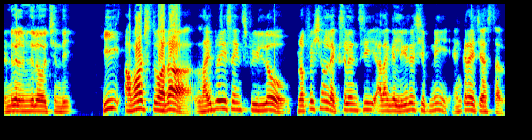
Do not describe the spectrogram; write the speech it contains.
రెండు వేల ఎనిమిదిలో వచ్చింది. ఈ అవార్డ్స్ ద్వారా లైబ్రరీ సైన్స్ ఫీల్డ్లో ప్రొఫెషనల్ ఎక్సలెన్సీ అలాగే లీడర్షిప్ని ఎంకరేజ్ చేస్తారు.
